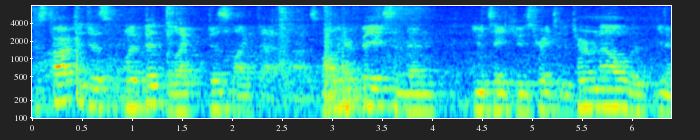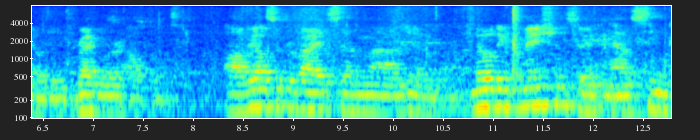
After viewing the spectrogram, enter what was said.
To start to just flip it like just like that, uh, small interface, and then you take you straight to the terminal with you know the regular output. Uh, we also provide some uh, you know node information, so you can have sync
